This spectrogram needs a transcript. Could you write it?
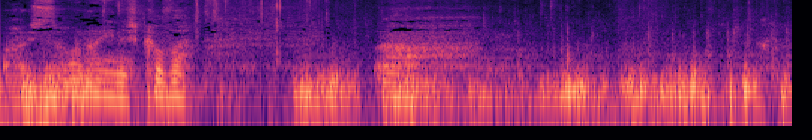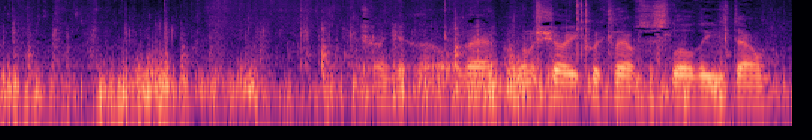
Oh, it's so annoying this cover. Oh. Try and get that out of there. I'm going to show you quickly how to slow these down.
